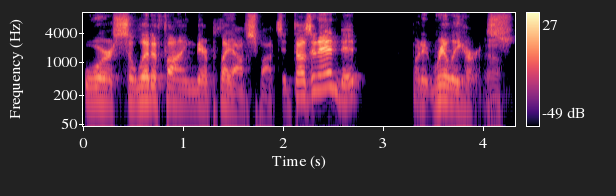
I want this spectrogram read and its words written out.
or solidifying their playoff spots. It doesn't end it, but it really hurts.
